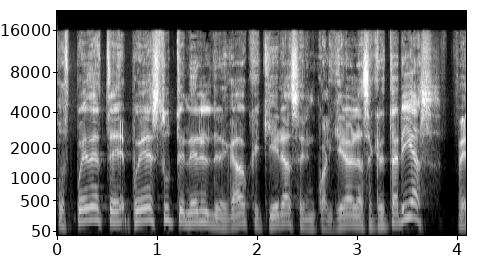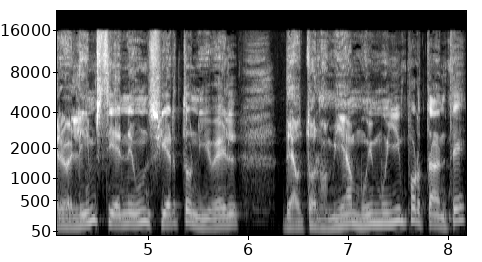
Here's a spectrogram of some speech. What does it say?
pues puedes tú tener el delegado que quieras en cualquiera de las secretarías, pero el IMSS tiene un cierto nivel de autonomía muy, muy importante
